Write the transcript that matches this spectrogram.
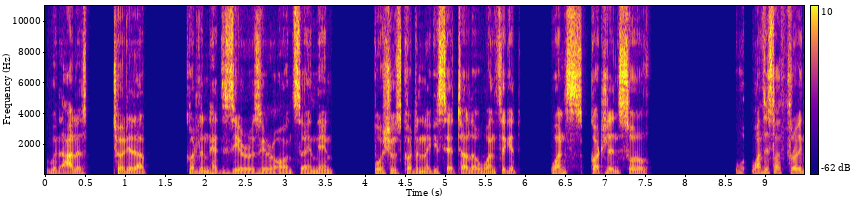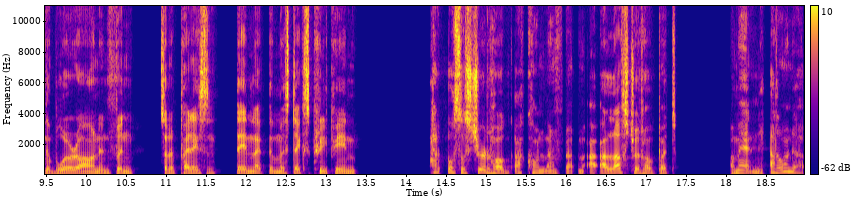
when Ireland turned it up, Scotland had zero, zero answer. And then sure, Scotland, like you said, Thala, once they get, once Scotland sort of, once they start throwing the ball around and Finn sort of panics, mm-hmm. then like the mistakes creep in. And also Stuart Hogg, I can't, um, um, I, I love Stuart Hogg, but oh man, I don't to,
